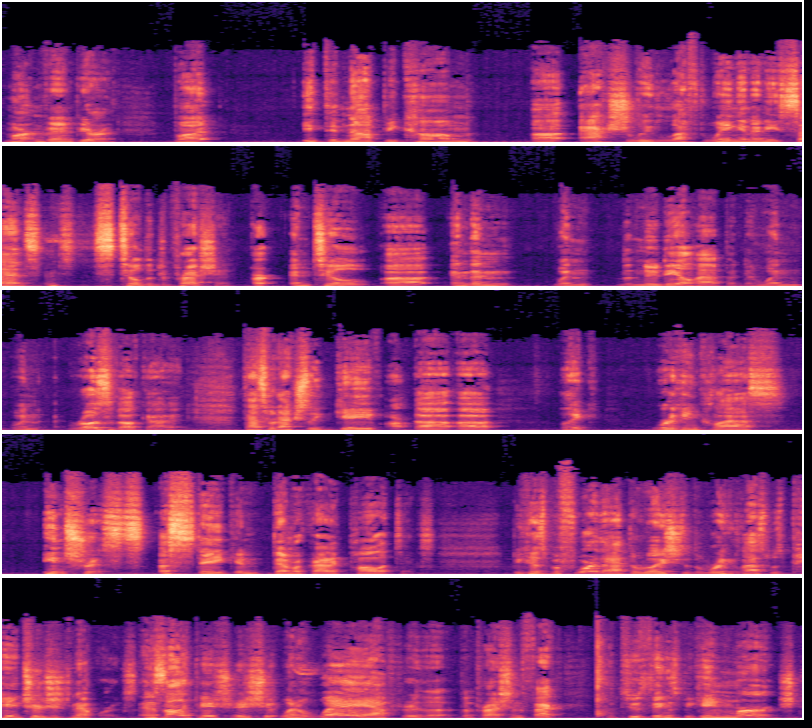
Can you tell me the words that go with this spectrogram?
Martin Van Buren. But it did not become uh, actually left wing in any sense until the Depression, or until, uh, and then when the New Deal happened and when, when Roosevelt got it. That's what actually gave, uh, uh like, working class interests a stake in democratic politics. Because before that, the relationship with the working class was patronage networks. And it's not like patronage shit went away after the Depression. In fact, the two things became merged.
